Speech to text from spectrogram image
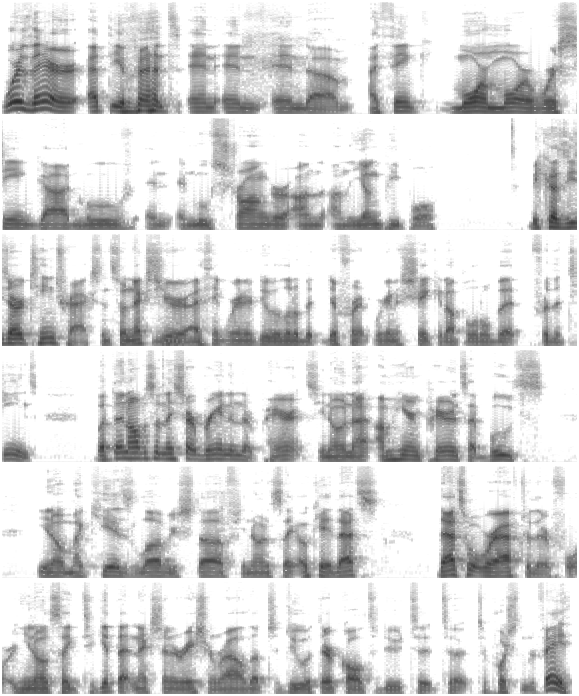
we're there at the event, and and and um, I think more and more we're seeing God move and and move stronger on on the young people because these are teen tracks. And so next year, Mhm. I think we're going to do a little bit different. We're going to shake it up a little bit for the teens. But then all of a sudden, they start bringing in their parents, you know. And I, I'm hearing parents at booths, you know, my kids love your stuff, you know. And it's like, okay, that's that's what we're after there for, you know. It's like to get that next generation riled up to do what they're called to do to to to push them to faith.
